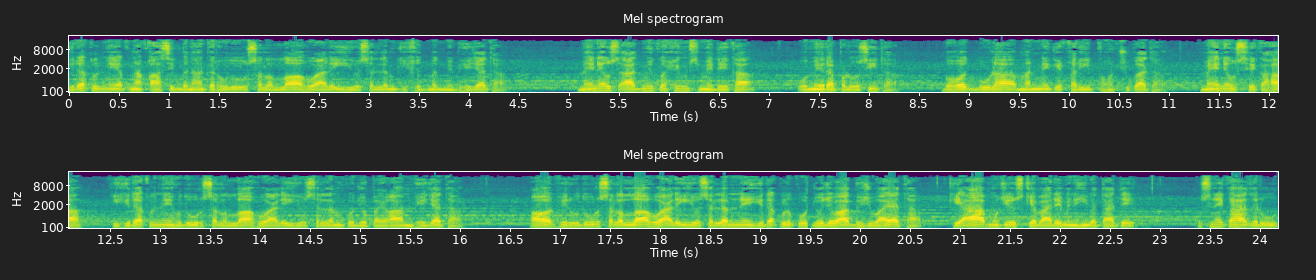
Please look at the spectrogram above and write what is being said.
ہرقل نے اپنا قاصد بنا کر حضور صلی اللہ علیہ وسلم کی خدمت میں بھیجا تھا، میں نے اس آدمی کو حمس میں دیکھا، وہ میرا پڑوسی تھا، بہت بوڑھا، مرنے کے قریب پہنچ چکا تھا۔ میں نے اس سے کہا کہ ہرقل نے حضور صلی اللہ علیہ وسلم کو جو پیغام بھیجا تھا، اور پھر حضور صلی اللہ علیہ وسلم نے ہرقل کو جو جواب بھجوایا تھا کہ آپ مجھے اس کے بارے میں نہیں بتاتے، اس نے کہا ضرور۔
